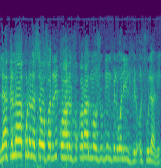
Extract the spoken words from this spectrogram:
لكن لا يقول أنا سأفرقها على الفقراء الموجودين في الولي الفلاني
